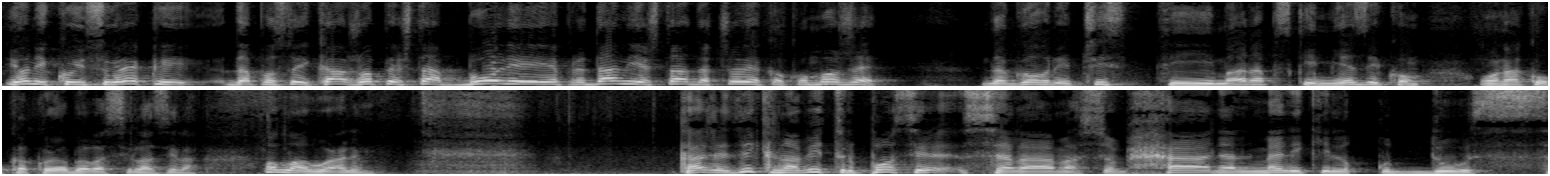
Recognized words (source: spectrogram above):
I oni koji su rekli da postoji, kažu opet šta, bolje je predanije šta da čovjek ako može da govori čistim arapskim jezikom onako kako je objava silazila. Allahu alim. Kaže zikr na vitru poslije selama, subhanal al il kudus,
